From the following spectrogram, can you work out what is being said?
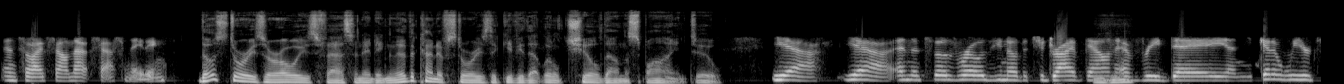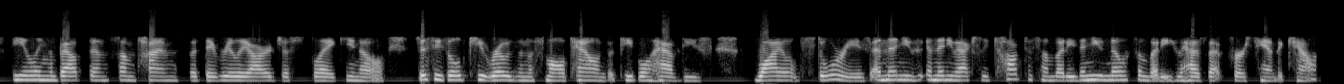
and so i found that fascinating. Those stories are always fascinating. They're the kind of stories that give you that little chill down the spine too. Yeah yeah, and it's those roads, you know, that you drive down mm-hmm. every day and you get a weird feeling about them sometimes, but they really are just like, you know, just these old cute roads in a small town, but people have these wild stories and then you and then you actually talk to somebody, then you know somebody who has that firsthand account.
